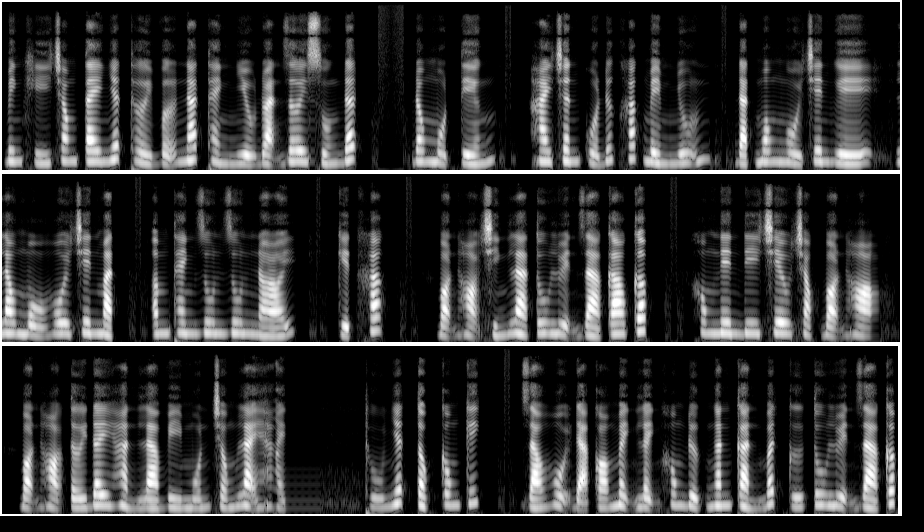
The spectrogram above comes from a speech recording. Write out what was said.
binh khí trong tay nhất thời vỡ nát thành nhiều đoạn rơi xuống đất. Đông một tiếng, hai chân của Đức Khắc mềm nhũn, đặt mông ngồi trên ghế, lau mồ hôi trên mặt, âm thanh run run nói, Kiệt Khắc, bọn họ chính là tu luyện giả cao cấp, không nên đi trêu chọc bọn họ. Bọn họ tới đây hẳn là vì muốn chống lại hải thú nhất tộc công kích. Giáo hội đã có mệnh lệnh không được ngăn cản bất cứ tu luyện giả cấp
